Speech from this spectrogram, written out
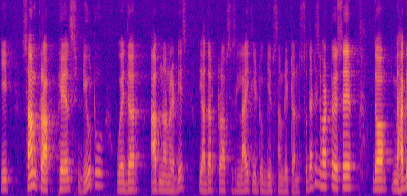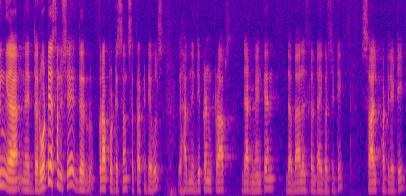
if some crop fails due to weather abnormalities the other crops is likely to give some return. So, that is what I say the having uh, the rotation you say the crop rotations of profitables we have the different crops that maintain the biological diversity, soil fertility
